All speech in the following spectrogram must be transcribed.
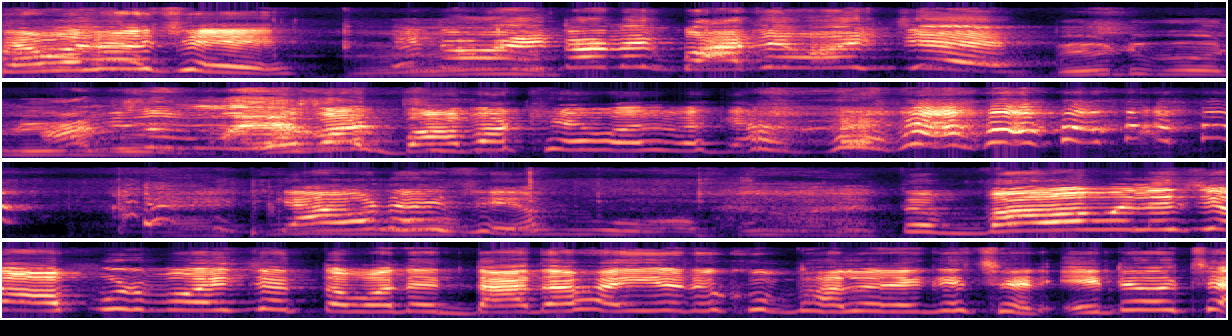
কেমন হয়েছে? এটা এটা অনেক বাজে হয়েছে। বিউটিফুল এবার বাবা খেয়ে বলবে কেমন হয়েছে? তো বাবা বলেছে অপূর্ব হয়েছে। তোমাদের দাদা ভাই ভাইয়েরও খুব ভালো লেগেছে। এটা হচ্ছে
